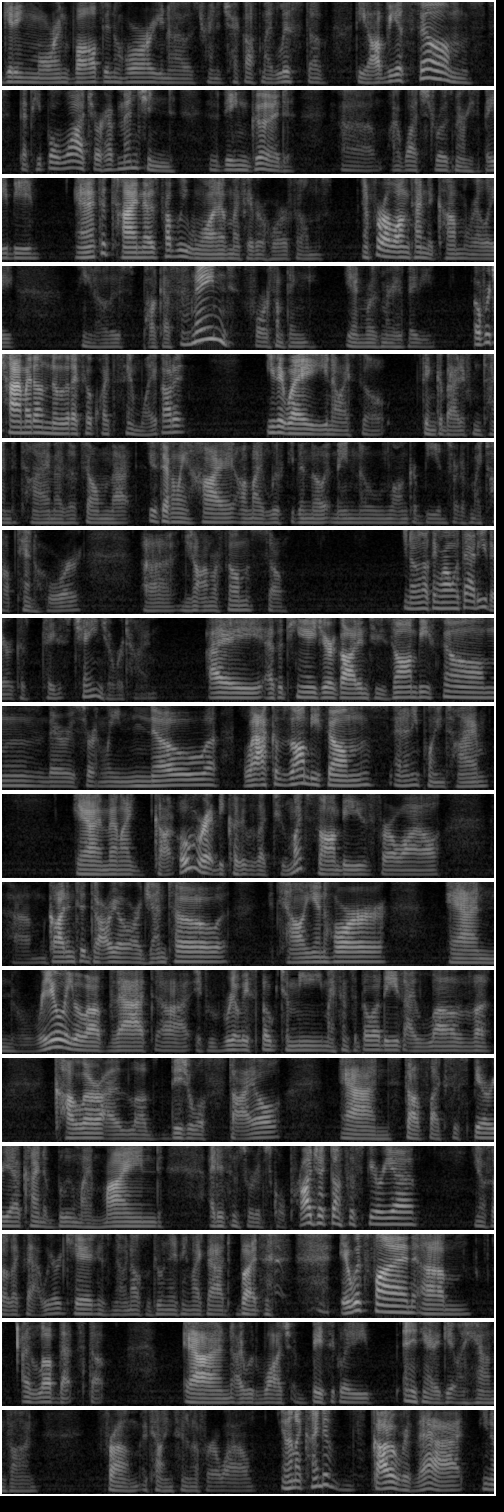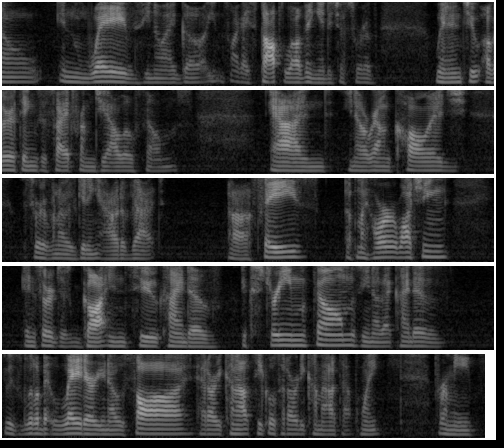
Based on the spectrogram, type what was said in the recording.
getting more involved in horror. You know, I was trying to check off my list of the obvious films that people watch or have mentioned as being good. Uh, I watched Rosemary's Baby, and at the time, that was probably one of my favorite horror films. And for a long time to come, really, you know, this podcast is named for something in Rosemary's Baby. Over time, I don't know that I feel quite the same way about it. Either way, you know, I still think about it from time to time as a film that is definitely high on my list, even though it may no longer be in sort of my top 10 horror uh, genre films. So, you know, nothing wrong with that either, because tastes change over time. I, as a teenager, got into zombie films. There was certainly no lack of zombie films at any point in time. And then I got over it because it was like too much zombies for a while. Um, got into Dario Argento, Italian horror and really loved that. Uh, it really spoke to me, my sensibilities. I love color, I love visual style, and stuff like Suspiria kind of blew my mind. I did some sort of school project on Suspiria. You know, so I was like that weird kid because no one else was doing anything like that. But it was fun. Um, I love that stuff. And I would watch basically anything I could get my hands on from Italian cinema for a while and then I kind of got over that, you know, in waves. You know, I go, it's like I stopped loving it. It just sort of went into other things aside from giallo films. And you know, around college, sort of when I was getting out of that uh, phase of my horror watching, and sort of just got into kind of extreme films. You know, that kind of it was a little bit later. You know, Saw had already come out, sequels had already come out at that point for me.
